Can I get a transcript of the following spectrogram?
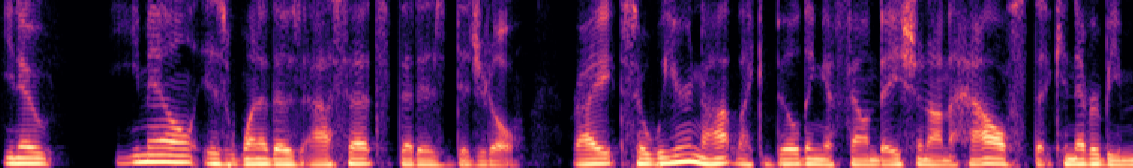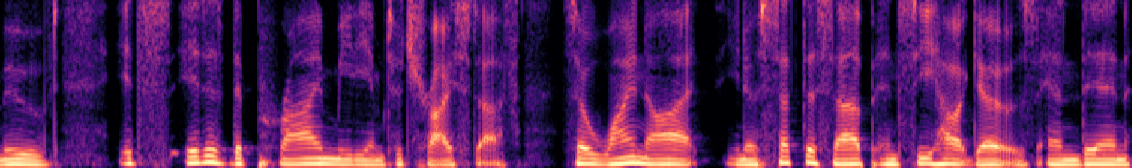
you know, email is one of those assets that is digital, right? So we are not like building a foundation on a house that can never be moved. It's it is the prime medium to try stuff. So why not, you know, set this up and see how it goes and then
